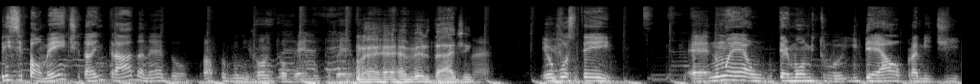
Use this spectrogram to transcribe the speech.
principalmente da entrada, né? Do próprio Mini João entrou bem, muito bem. É, verdade, hein? né? Eu gostei. é, não é um termômetro ideal para medir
